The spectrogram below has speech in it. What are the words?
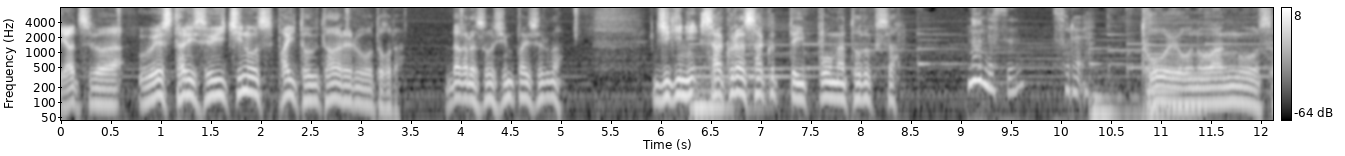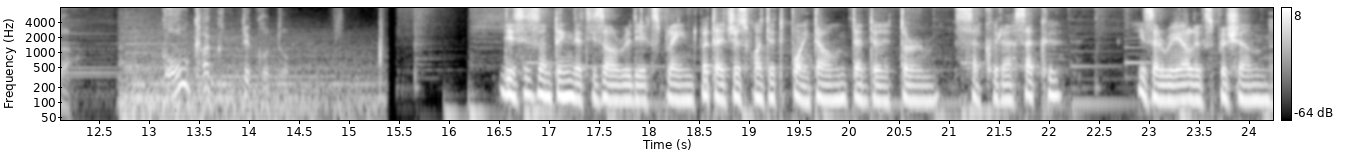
奴はウエスタリス一のスパイと歌われる男だだからそう心配するなじきに桜咲くって一報が届くさ何ですそれ東洋の暗号さ合格ってこと This is something that is already explained, but I just wanted to point out that the term sakura saku is a real expression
